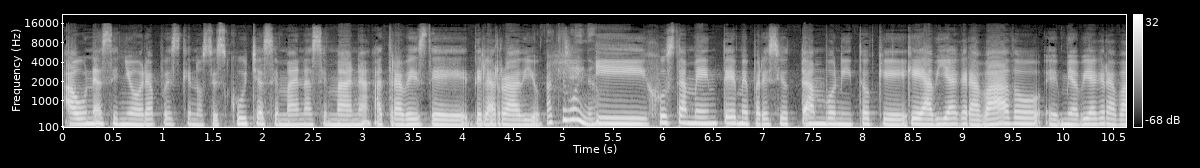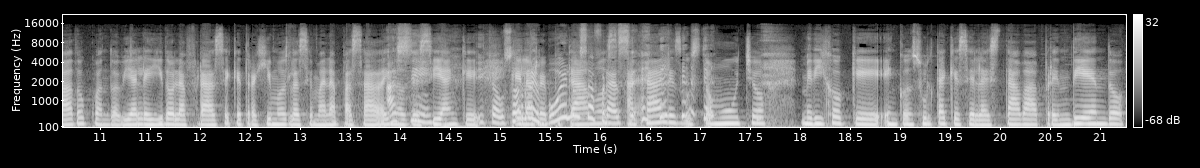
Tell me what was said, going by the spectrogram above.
a, una señora pues que nos escucha semana a semana a través de, de la radio. Ah, qué buena. Y justamente me pareció tan bonito que, que había grabado, eh, me había grabado cuando había leído la frase que trajimos la semana pasada y ah, nos decían que, que la repitamos. Esa frase. Acá les gustó mucho. Me dijo que en consulta que se la estaba aprendiendo.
